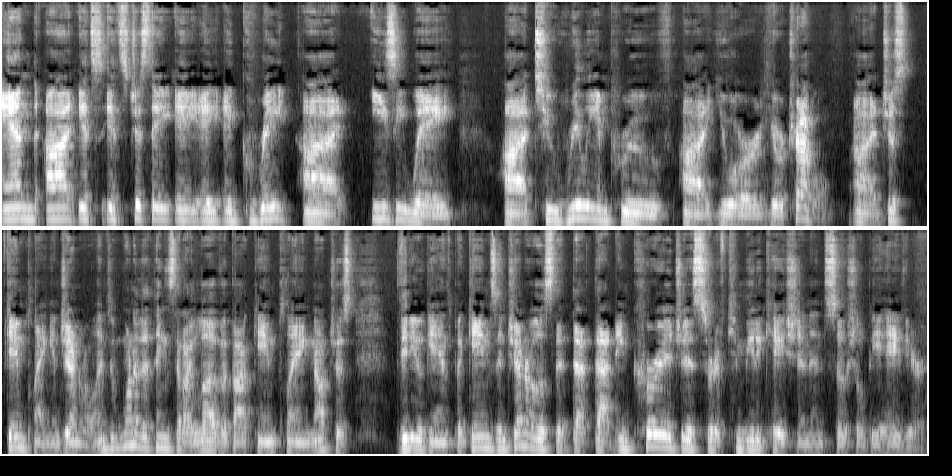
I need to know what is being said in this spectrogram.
and uh, it's it's just a a, a great uh, easy way uh, to really improve uh, your your travel, uh, just game playing in general. And one of the things that I love about game playing, not just video games, but games in general, is that that that encourages sort of communication and social behavior.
